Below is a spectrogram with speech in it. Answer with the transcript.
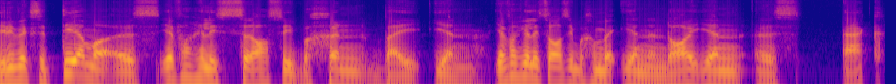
hierdie week se tema is evangelisasie begin by 1. Evangelisasie begin by 1 en daai een is ek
